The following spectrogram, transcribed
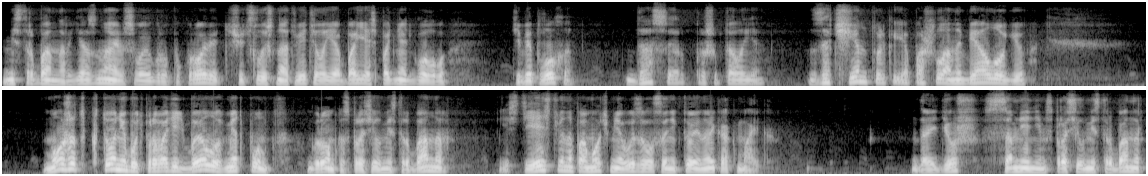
«Мистер Баннер, я знаю свою группу крови», — чуть слышно ответила я, боясь поднять голову. «Тебе плохо?» «Да, сэр», — прошептала я. Зачем только я пошла на биологию? «Может кто-нибудь проводить Беллу в медпункт?» — громко спросил мистер Баннер. Естественно, помочь мне вызвался никто иной, как Майк. «Дойдешь?» — с сомнением спросил мистер Баннер.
